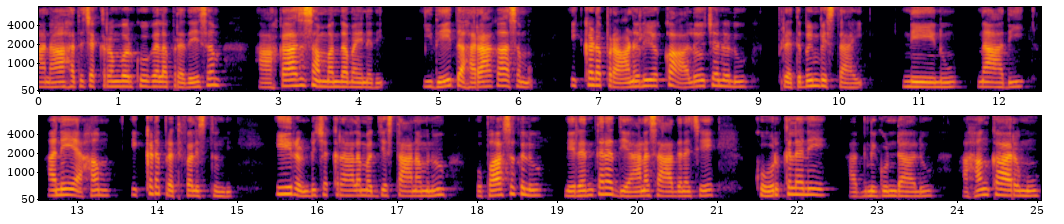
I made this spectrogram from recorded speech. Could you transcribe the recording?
అనాహత చక్రం వరకు గల ప్రదేశం ఆకాశ సంబంధమైనది. ఇదే దహరాకాశము. ఇక్కడ ప్రాణుల యొక్క ఆలోచనలు ప్రతిబింబిస్తాయి. నేను నాది అనే అహం ఇక్కడ ప్రతిఫలిస్తుంది. ఈ రెండు చక్రాల మధ్య స్థానమును ఉపాసకులు నిరంతర ధ్యాన సాధనచే కోరికలనే అగ్నిగుండాలు అహంకారము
